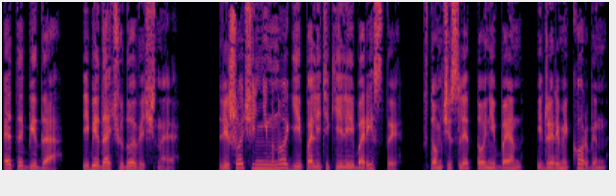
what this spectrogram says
это беда, и беда чудовищная. Лишь очень немногие политики-лейбористы, в том числе Тони Бен и Джереми Корбин,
